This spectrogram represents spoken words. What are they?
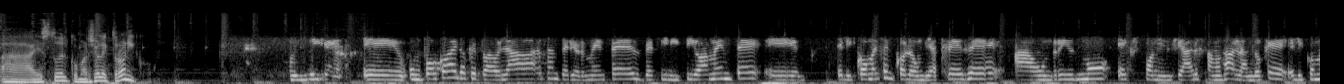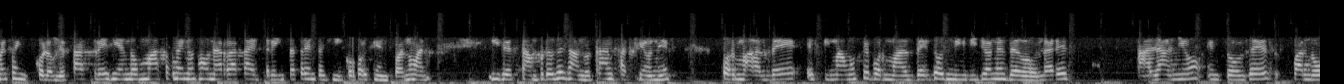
a esto del comercio electrónico? Pues mira, eh, un poco de lo que tú hablabas anteriormente es definitivamente eh, el e-commerce en Colombia crece a un ritmo exponencial. Estamos hablando que el e-commerce en Colombia está creciendo más o menos a una rata del 30-35% anual y se están procesando transacciones por más de, estimamos que por más de 2 mil millones de dólares al año. Entonces, cuando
